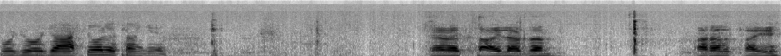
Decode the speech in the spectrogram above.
Hoca hoca aşçı öyle sanki. Evet aylardan Aralık ayı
